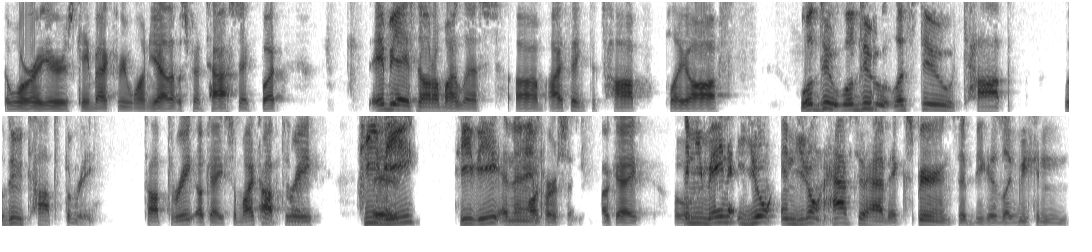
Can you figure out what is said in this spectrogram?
the Warriors, came back three one. Yeah, that was fantastic. But the NBA is not on my list. Um, I think the top playoff We'll do. We'll do. Let's do top. We'll do top three. Top three. Okay, so my top, Top three. TV, TV, and then in On- person. Okay, Ooh. And you may not- you don't and you don't have to have experienced it because like we can,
